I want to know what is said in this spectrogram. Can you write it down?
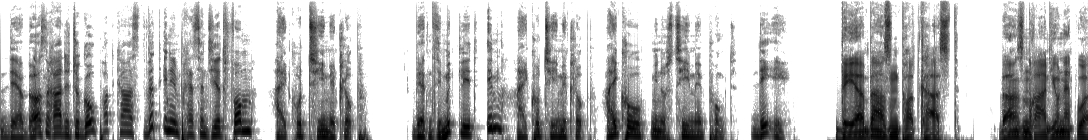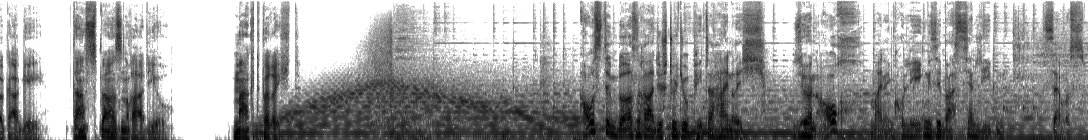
Der Börsenradio To Go Podcast wird Ihnen präsentiert vom Heiko Theme Club. Werden Sie Mitglied im Heiko Theme Club. heiko-theme.de Der Börsenpodcast. Börsenradio Network AG. Das Börsenradio. Marktbericht. Aus dem Börsenradiostudio Peter Heinrich. Sie hören auch meinen Kollegen Sebastian Leben. Servus.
